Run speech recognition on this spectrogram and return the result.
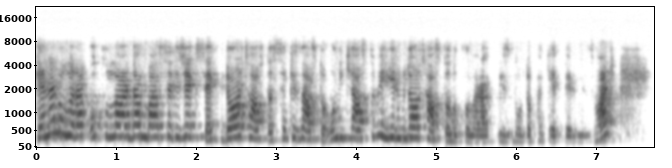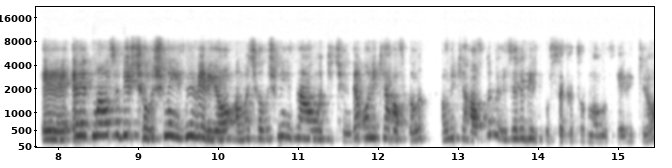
genel olarak okullardan bahsedeceksek 4 hafta, 8 hafta, 12 hafta ve 24 haftalık olarak biz burada paketlerimiz var. E, evet Malta bir çalışma izni veriyor ama çalışma izni almak için de 12 haftalık 12 hafta ve üzeri bir kursa katılmamız gerekiyor.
